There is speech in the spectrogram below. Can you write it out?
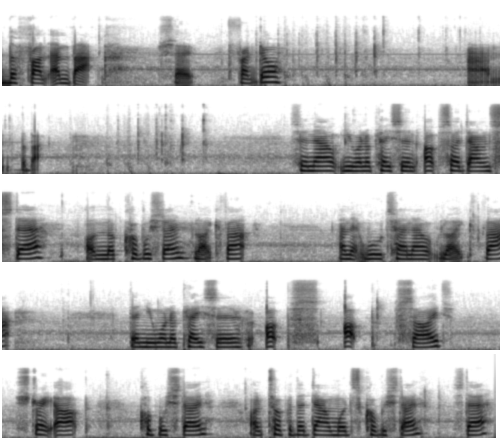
the front and back. So front door and the back. So now you want to place an upside down stair on the cobblestone like that and it will turn out like that. Then you want to place a ups upside straight up cobblestone on top of the downwards cobblestone stair.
